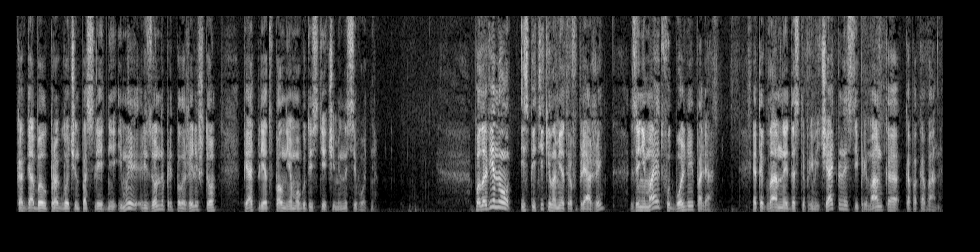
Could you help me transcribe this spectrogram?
когда был проглочен последний, и мы резонно предположили, что пять лет вполне могут истечь именно сегодня. Половину из пяти километров пляжей занимают футбольные поля. Это главная достопримечательность и приманка Капакабаны.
